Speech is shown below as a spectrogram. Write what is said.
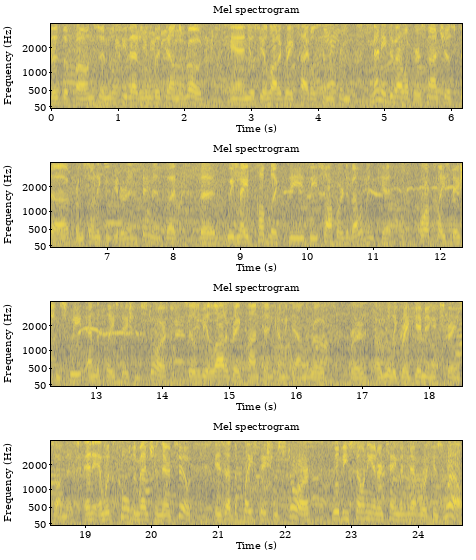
the, the phones, and we'll see that a little bit down the road. And you'll see a lot of great titles coming from many developers, not just uh, from Sony Computer Entertainment, but the, we've made public the, the software development kit for PlayStation Suite and the PlayStation Store. So there'll be a lot of great content coming down the road for a, a really great gaming experience on this. And, and what's cool to mention there too is that the PlayStation Store will be Sony Entertainment Network as well.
